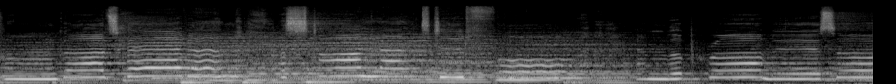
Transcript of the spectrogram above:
from God's heaven a starlight did fall, and the promise of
